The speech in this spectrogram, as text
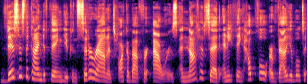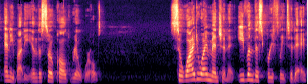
This is the kind of thing you can sit around and talk about for hours and not have said anything helpful or valuable to anybody in the so called real world. So, why do I mention it, even this briefly today?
